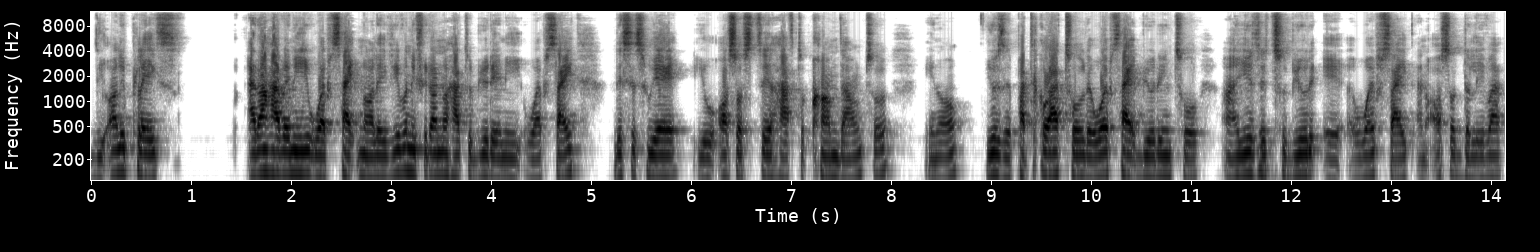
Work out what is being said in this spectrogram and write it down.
the only place I don't have any website knowledge even if you don't know how to build any website this is where you also still have to come down to you know use a particular tool the website building tool and use it to build a, a website and also deliver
